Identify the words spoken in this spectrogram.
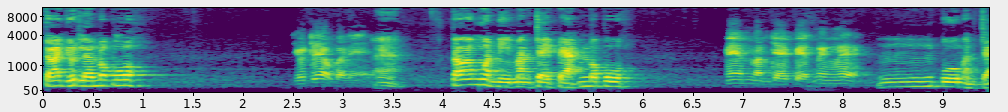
ต่ว่าหยุดแล้วบ่ปูหยุดแล้วบัดนี้อ่าแต่ว่างวดนี้มันใจแปดมันบ่ปูแม่นมันใจแปดหนึ่งเลยอืมปูมันใจ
